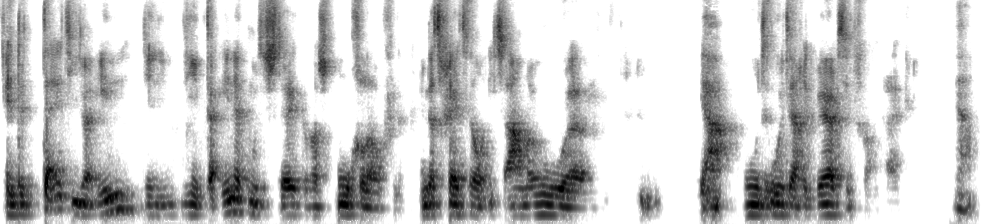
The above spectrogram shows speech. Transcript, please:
en de tijd die, daarin, die, die ik daarin heb moeten steken was ongelooflijk. En dat geeft wel iets aan hoe, uh, ja, hoe, het, hoe het eigenlijk werkt in Frankrijk. Ja,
